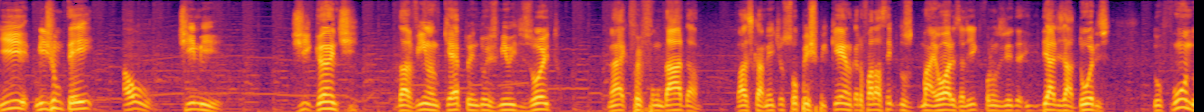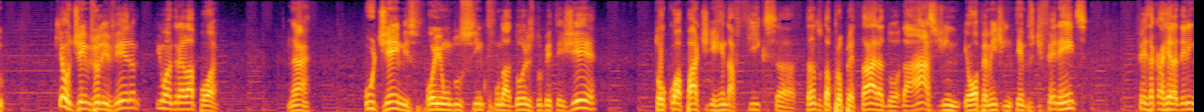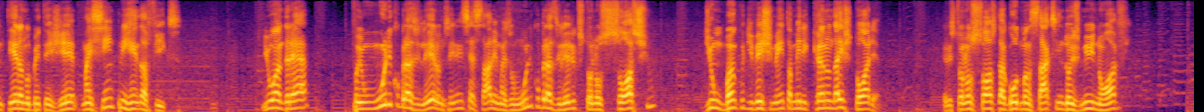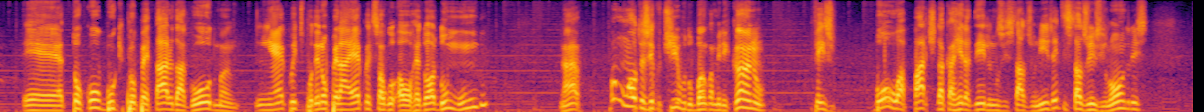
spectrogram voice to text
e me juntei ao time gigante da Vinland Capital em 2018, né, que foi fundada basicamente. Eu sou peixe pequeno, quero falar sempre dos maiores ali, que foram os idealizadores do fundo, que é o James Oliveira e o André Laporte. Né? O James foi um dos cinco fundadores do BTG, tocou a parte de renda fixa, tanto da proprietária, do, da ACID, e obviamente em tempos diferentes. Fez a carreira dele inteira no BTG, mas sempre em renda fixa. E o André foi um único brasileiro, não sei nem se vocês sabem, mas um único brasileiro que se tornou sócio de um banco de investimento americano da história. Ele se tornou sócio da Goldman Sachs em 2009, é, tocou o book proprietário da Goldman em equities, podendo operar equities ao, ao redor do mundo. Né? Foi um alto executivo do banco americano, fez boa parte da carreira dele nos Estados Unidos, entre Estados Unidos e Londres.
